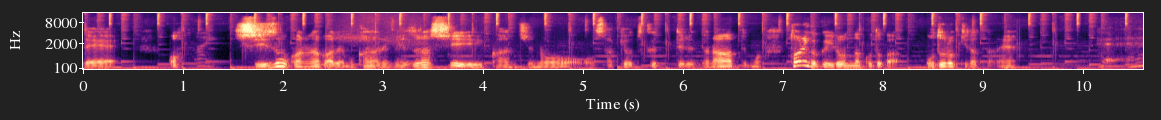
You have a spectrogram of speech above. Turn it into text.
てはい。静岡の中でもかなり珍しい感じのお酒を作ってるんだなってもうとにかくいろんなことが驚きだったね。へえ。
